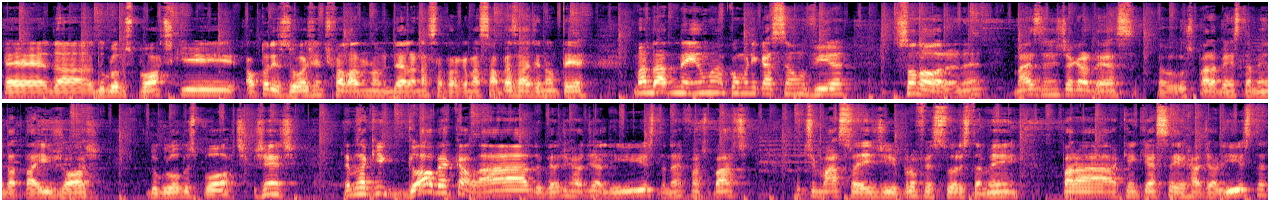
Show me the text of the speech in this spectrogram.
é, da, do Globo Esporte, que autorizou a gente falar o no nome dela nessa programação, apesar de não ter mandado nenhuma comunicação via sonora, né? Mas a gente agradece os parabéns também da Thaís Jorge, do Globo Esporte. Gente, temos aqui Glauber Calado, grande radialista, né? Faz parte do timaço aí de professores também para quem quer ser radialista.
